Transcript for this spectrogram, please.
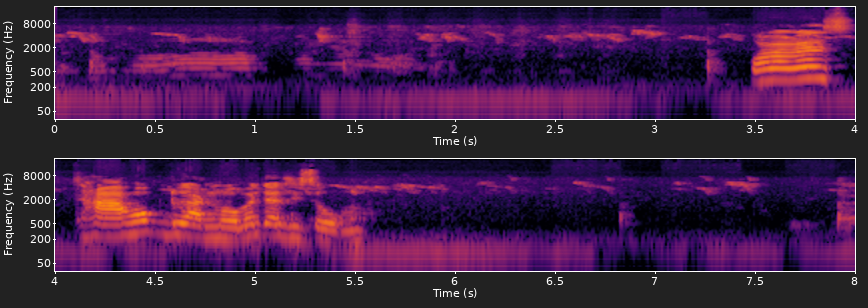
มันต้องรอมันยังหน่อยเพราะมันเป็นหาหกเดือนหมมันจะสิสมแล้ว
